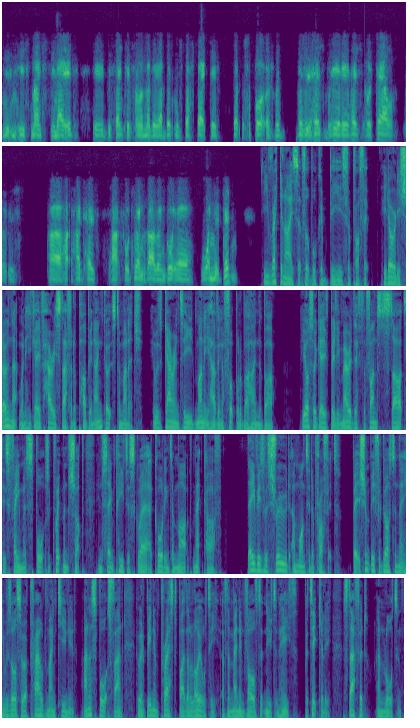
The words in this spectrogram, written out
Newton Heath, Manchester United, he would be thinking from a, maybe a business perspective that the supporters would visit his brewery, his hotel that was uh, had his actual drink rather than go to one that didn't. He recognised that football could be used for profit. He'd already shown that when he gave Harry Stafford a pub in Ancoats to manage. It was guaranteed money having a footballer behind the bar. He also gave Billy Meredith the funds to start his famous sports equipment shop in St. Peter's Square, according to Mark Metcalf. Davies was shrewd and wanted a profit, but it shouldn't be forgotten that he was also a proud Mancunian and a sports fan who had been impressed by the loyalty of the men involved at Newton Heath, particularly Stafford and Lawton.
